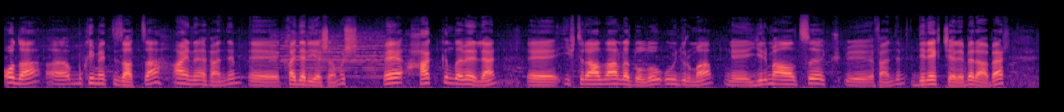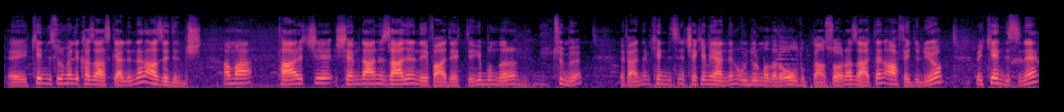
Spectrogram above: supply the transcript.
O da e, bu kıymetli zatta aynı efendim e, kaderi yaşamış ve hakkında verilen e, iftiralarla dolu uydurma e, 26 e, efendim dilekçeyle beraber e, kendisi Rumeli Kaza askerliğinden azledilmiş. Ama tarihçi Şemdani Zade'nin de ifade ettiği gibi bunların tümü efendim kendisini çekemeyenlerin uydurmaları olduktan sonra zaten affediliyor ve kendisine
